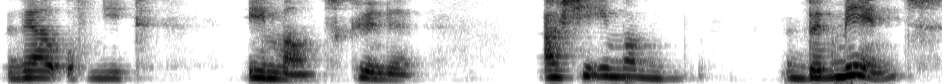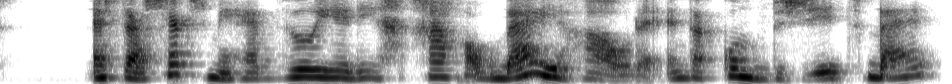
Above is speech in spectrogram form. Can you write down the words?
wel of niet iemand kunnen. Als je iemand bemint en daar seks mee hebt, wil je die graag ook bij je houden. En daar komt bezit bij.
